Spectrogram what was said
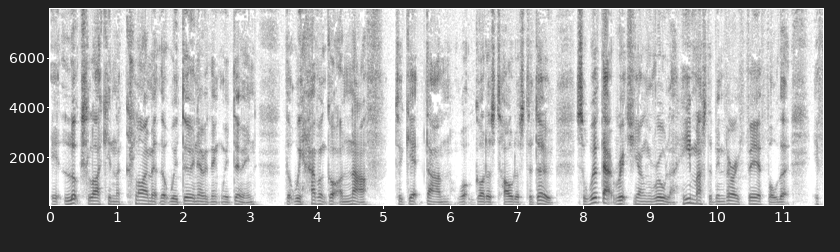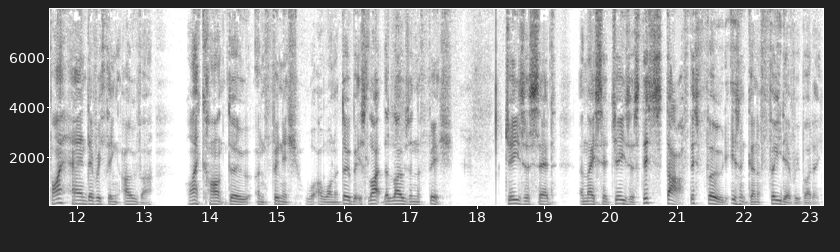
it looks like in the climate that we're doing everything we're doing, that we haven't got enough to get done what God has told us to do. So, with that rich young ruler, he must have been very fearful that if I hand everything over, I can't do and finish what I want to do. But it's like the loaves and the fish. Jesus said, and they said, Jesus, this stuff, this food isn't going to feed everybody.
